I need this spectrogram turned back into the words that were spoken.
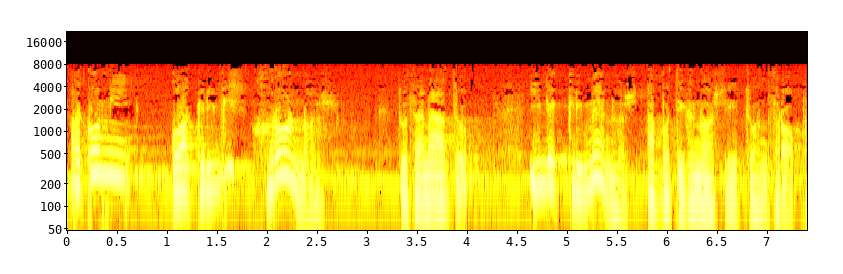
ακόμη ο ακριβής χρόνος του θανάτου είναι κρυμμένος από τη γνώση του ανθρώπου.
